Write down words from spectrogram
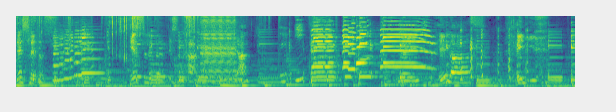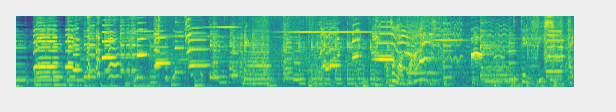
Zes letters. Eerste letter is een H. Ja? De I. Nee, helaas. Geen I. Wat een lawaai. De televisie. Hij...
